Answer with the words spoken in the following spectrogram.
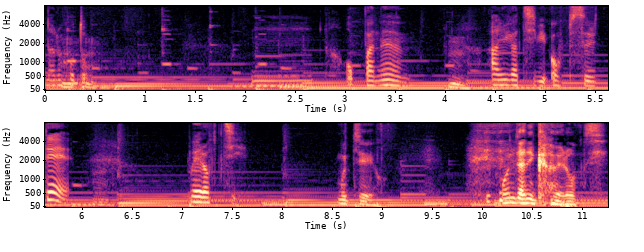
なるほど 음, うん 오빠는 음, 아이가 집이 없을 때 외롭지 묻지. 혼자니까 외롭지.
